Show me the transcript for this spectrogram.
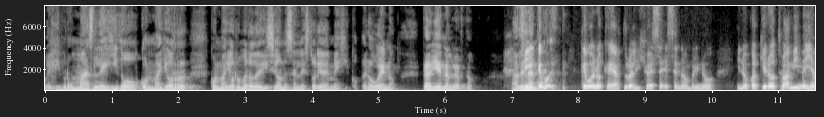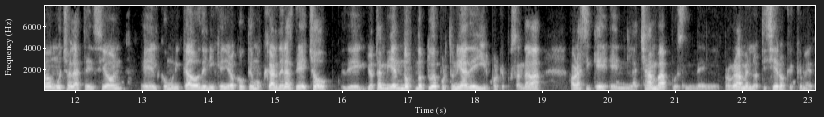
el libro más leído, con mayor, con mayor número de ediciones en la historia de México. Pero bueno, está bien, Alberto. Adelante. Sí, qué, qué, bueno que Arturo eligió ese, ese nombre y no, y no cualquier otro. A mí me llamó mucho la atención el comunicado del ingeniero Cuauhtémoc Cárdenas. De hecho, de, yo también no, no, tuve oportunidad de ir porque pues andaba ahora sí que en la chamba, pues en el programa, el noticiero que, que, me,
